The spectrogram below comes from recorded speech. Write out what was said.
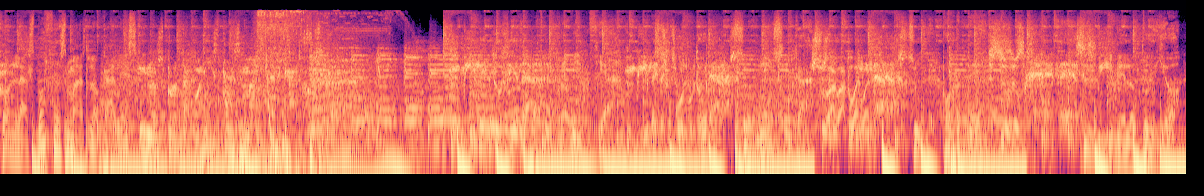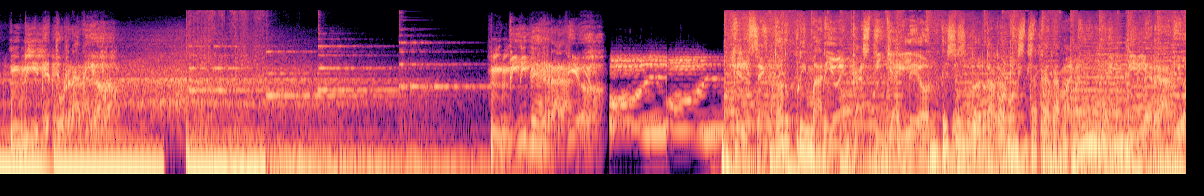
Con las voces más locales y los protagonistas más cercanos. Su música, su actualidad, su deporte, sus gentes. Vive lo tuyo. Vive tu radio. Vive Radio. El sector primario en Castilla y León es el protagonista cada mañana en Vive Radio.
